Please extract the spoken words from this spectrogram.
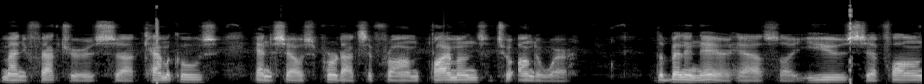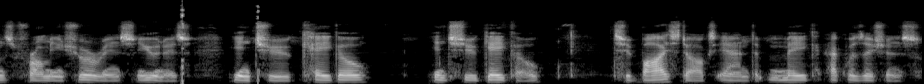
manufactures uh, chemicals, and sells products from diamonds to underwear. The billionaire has uh, used funds from insurance units into into Geico to buy stocks and make acquisitions.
